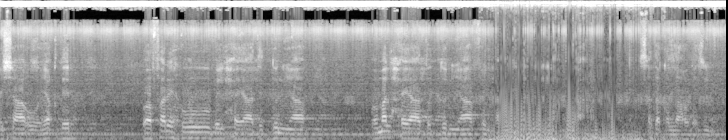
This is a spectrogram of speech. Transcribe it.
يشاء ويقدر وفرحوا بالحياة الدنيا وما الحیات الدنیا فی صدق اللہ العظیم.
